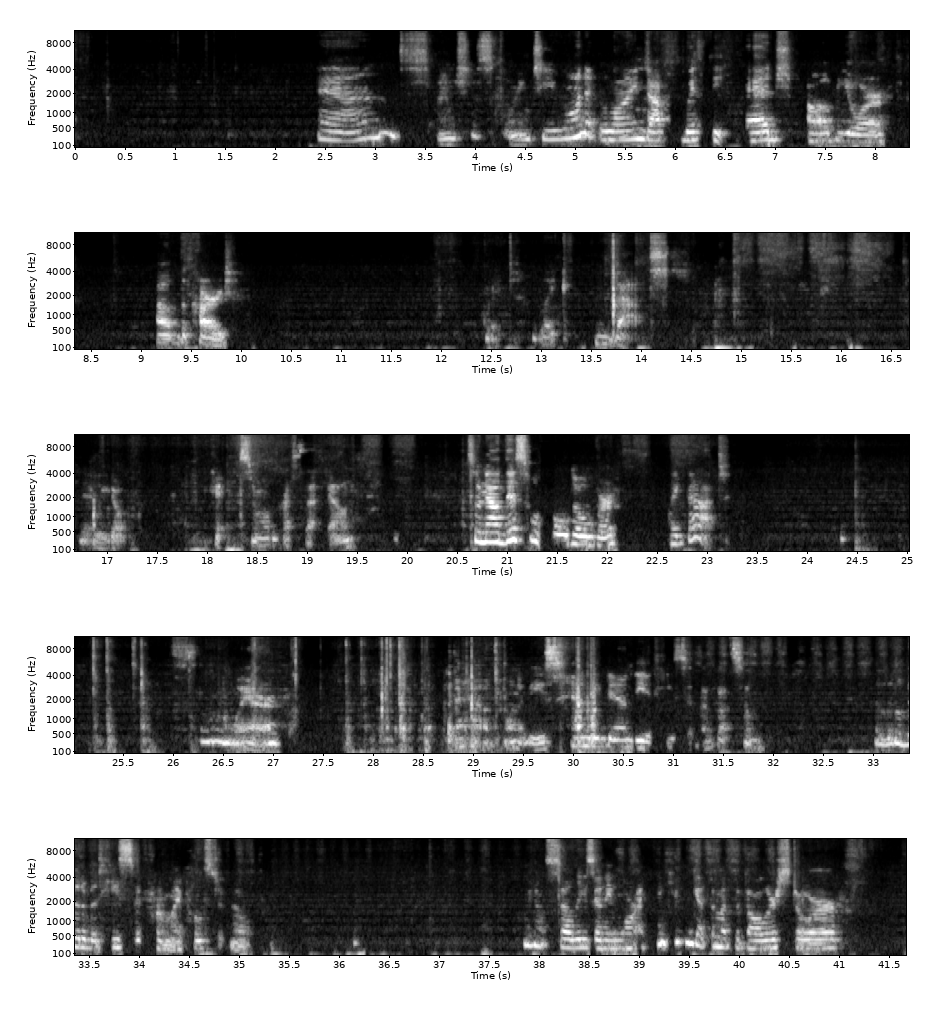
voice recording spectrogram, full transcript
And I'm just going to, you want it lined up with the edge of your, of the card. Right, like that. There we go. Okay, so we'll press that down. So now this will fold over like that. Somewhere I have one of these handy dandy adhesive. I've got some a little bit of adhesive from my post-it note. We don't sell these anymore. I think you can get them at the dollar store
